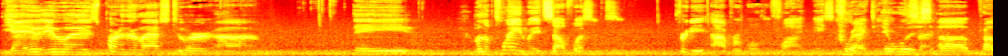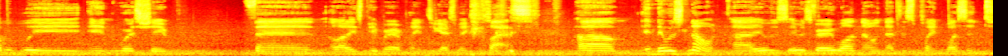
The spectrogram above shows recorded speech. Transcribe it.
yeah, it, it was part of their last tour. Um, they, well, the plane itself wasn't pretty operable to fly. Basically, Correct. It was uh, probably in worse shape than a lot of these paper airplanes you guys make in class. um, and it was known. Uh, it was it was very well known that this plane wasn't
